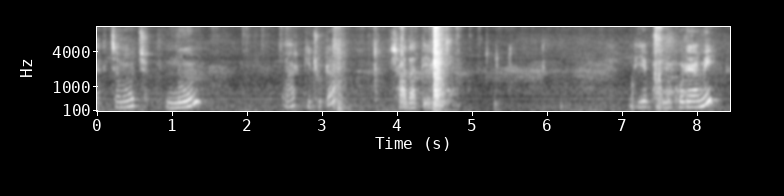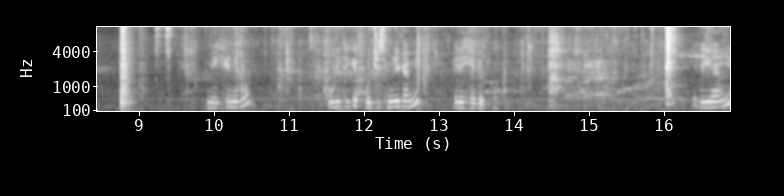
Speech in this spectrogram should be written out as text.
এক চামচ নুন আর কিছুটা সাদা তেল। দিয়ে ভালো করে আমি মেখে নেব। কুড়ি থেকে পঁচিশ মিনিট আমি রেখে দেবো। এদিকে আমি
